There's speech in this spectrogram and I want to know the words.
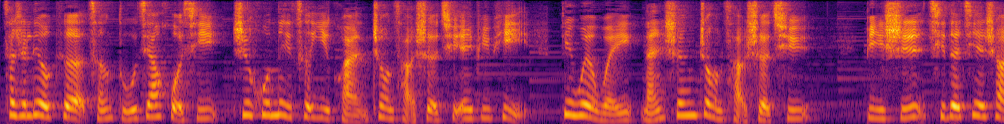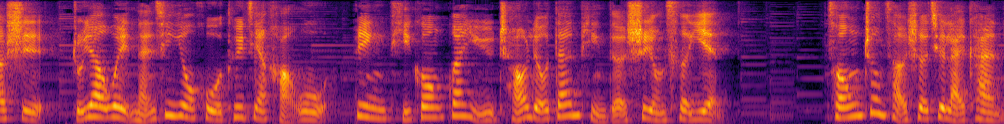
三十六氪曾独家获悉，知乎内测一款种草社区 APP，定位为男生种草社区。彼时，其的介绍是主要为男性用户推荐好物，并提供关于潮流单品的试用测验。从种草社区来看，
